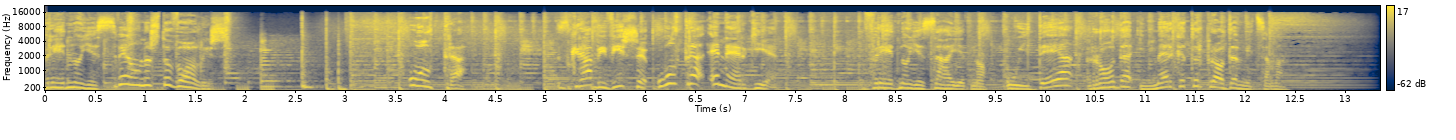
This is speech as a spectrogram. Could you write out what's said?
Vredno je sve ono što voliš. Ultra. Zgrabi više ultra energije. Vredno je zajedno u Ideja, Roda i Mercator prodavnicama.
